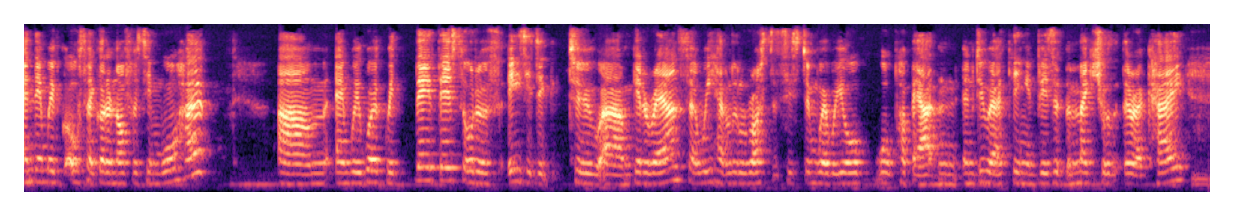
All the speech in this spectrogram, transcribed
and then we've also got an office in Wauchope. Um, and we work with they're, they're sort of easy to, to um, get around so we have a little roster system where we all, all pop out and, and do our thing and visit them make sure that they're okay mm.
